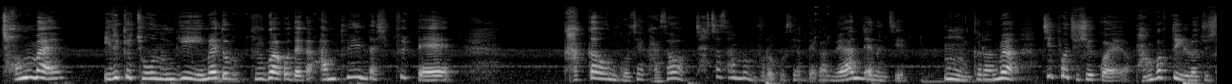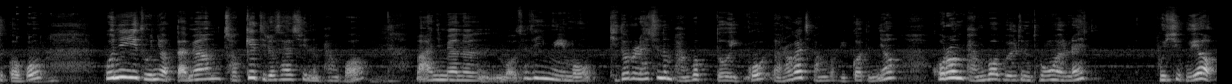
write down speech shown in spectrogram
정말 이렇게 좋은 운기임에도 불구하고 내가 안 풀린다 싶을 때 가까운 곳에 가서 찾아서 한번 물어보세요. 내가 왜 안 되는지. 음, 그러면 짚어 주실 거예요. 방법도 일러 주실 거고 본인이 돈이 없다면 적게 들여서 할 수 있는 방법. 뭐 아니면은 뭐 선생님이 뭐 기도를 해주는 방법도 있고 여러 가지 방법이 있거든요. 그런 방법을 좀 동원을 해 보시고요.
